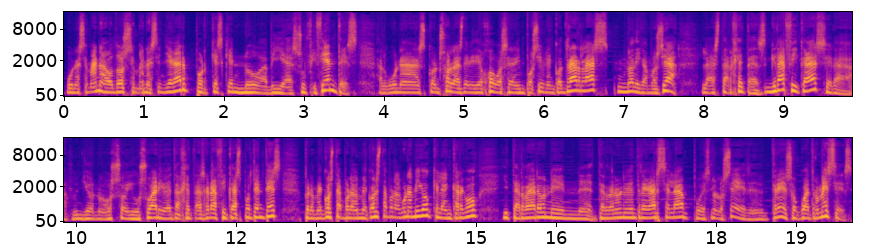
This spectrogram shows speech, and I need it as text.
una semana o dos semanas en llegar porque es que no había suficientes. Algunas consolas de videojuegos era imposible encontrarlas, no digamos ya las tarjetas gráficas, era yo no soy usuario de tarjetas gráficas potentes, pero me consta por me consta por algún amigo que la encargó y tardaron en eh, tardaron en entregársela, pues no lo sé, tres o cuatro meses.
